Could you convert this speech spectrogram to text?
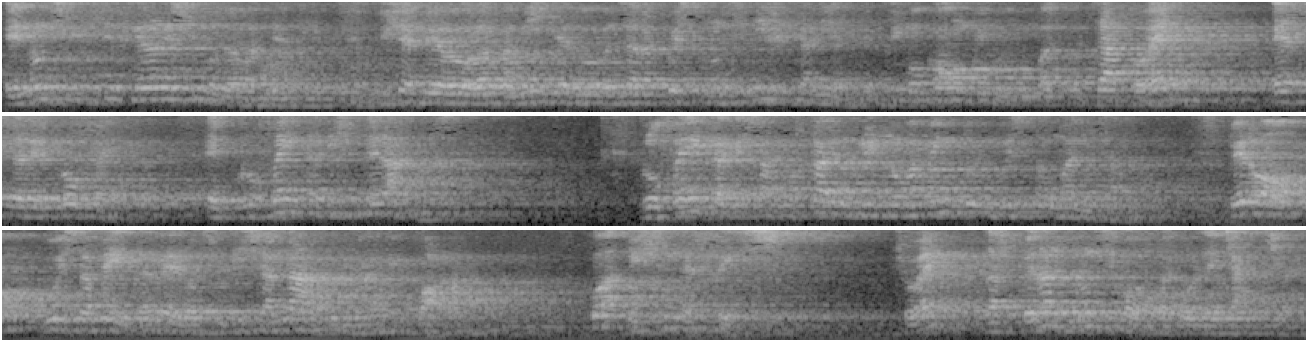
e non si giustificherà nessuno davanti a Dio. Dice che avevo la famiglia, devo pensare a questo, non significa niente. Il primo compito di un battezzato è essere profeta è profeta di speranza, profeta che sa portare un rinnovamento in questa umanità. Però voi sapete, vero, si dice a Napoli, ma anche qua, qua nessuno è fesso, cioè la speranza non si porta con le chiacchiere,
